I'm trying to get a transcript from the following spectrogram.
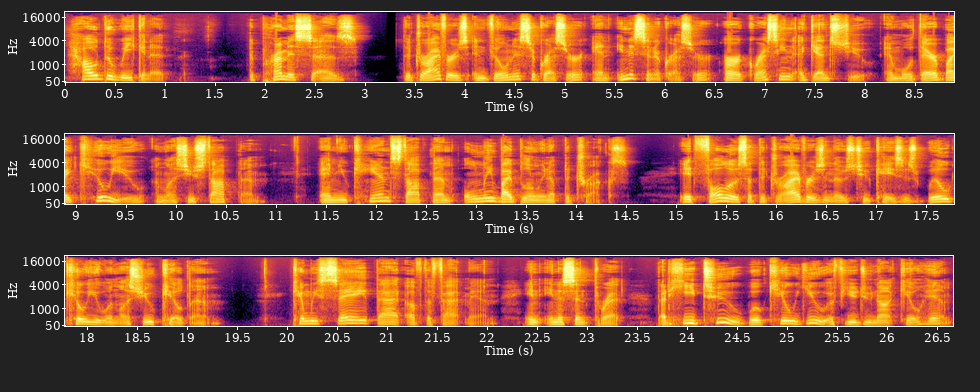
How to weaken it? The premise says the drivers in villainous aggressor and innocent aggressor are aggressing against you and will thereby kill you unless you stop them. And you can stop them only by blowing up the trucks. It follows that the drivers in those two cases will kill you unless you kill them. Can we say that of the fat man, in innocent threat, that he too will kill you if you do not kill him?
